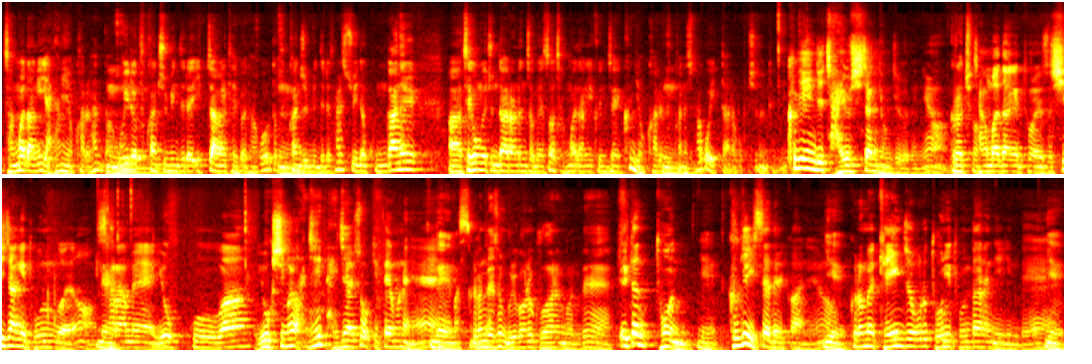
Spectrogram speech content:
장마당이 야당의 역할을 한다. 음. 오히려 북한 주민들의 입장을 대변하고 또 북한 음. 주민들이 살 수 있는 공간을 아, 제공해 준다라는 점에서 장마당이 굉장히 큰 역할을 음. 북한에서 하고 있다라고 보시면 됩니다. 그게 이제 자유시장 경제거든요. 그렇죠. 장마당을 통해서 시장이 도는 거예요. 네. 사람의 욕구와 욕심을 완전히 배제할 수 없기 때문에 네, 맞습니다. 그런 데서 물건을 구하는 건데 일단 돈 예. 그게 있어야 될 거 아니에요. 예. 그러면 개인적으로 돈이 돈다는 얘기인데 예.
